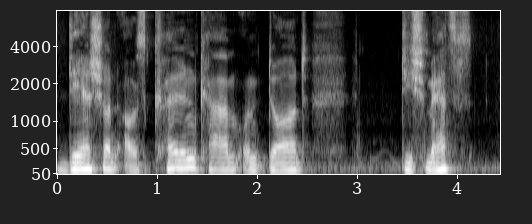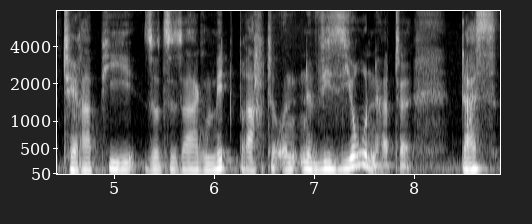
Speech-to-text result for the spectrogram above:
der schon aus Köln kam und dort die Schmerz Therapie sozusagen mitbrachte und eine Vision hatte. Das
